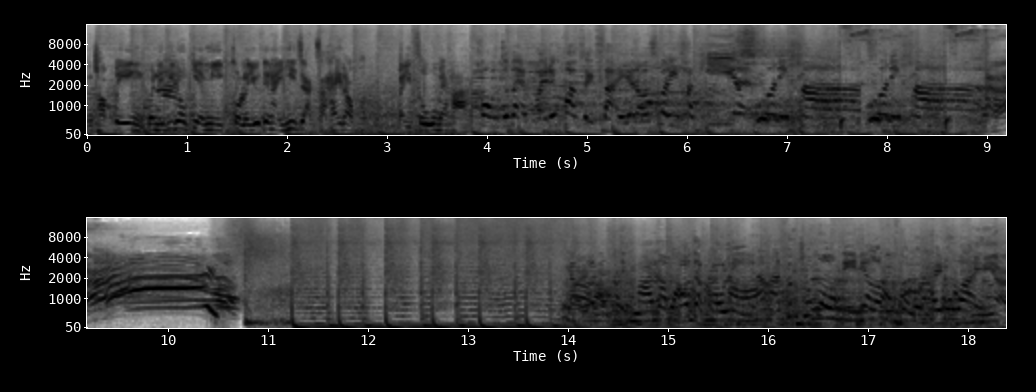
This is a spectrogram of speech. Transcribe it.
นช้อปปิ้งวันนี้พี่โนเกียมีกลยุทธ์ยังไงที่จะจะให้เราไปสู้ไหมคะ คงจะแบบไปด้วยความใสๆอะเนาะสวัสดีค่ะพี่สวัสดีค่ะสวัสดีค่ะอยากจะนำสินค้านำเข้าจากเกาหลีนะคะซึ่งชั่วโมงนี้เนี่ยเรามีส่วนลดให้ด้วยที่นี่อะ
